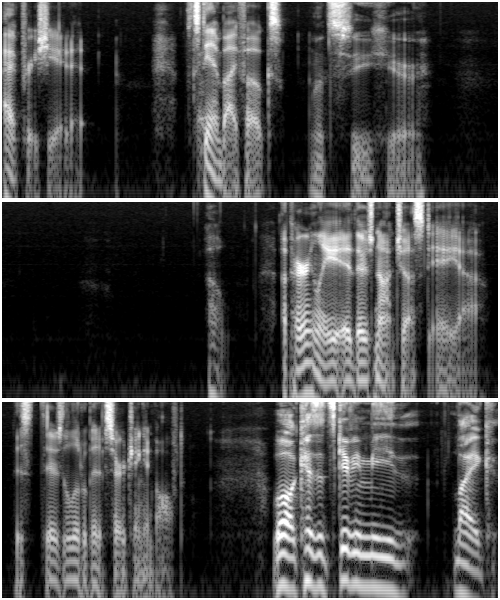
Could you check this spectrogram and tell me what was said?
I appreciate it. Stand by, folks. Let's see here. Oh, apparently eh, there's not just a uh, this. There's a little bit of searching involved. Well, because it's giving me like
